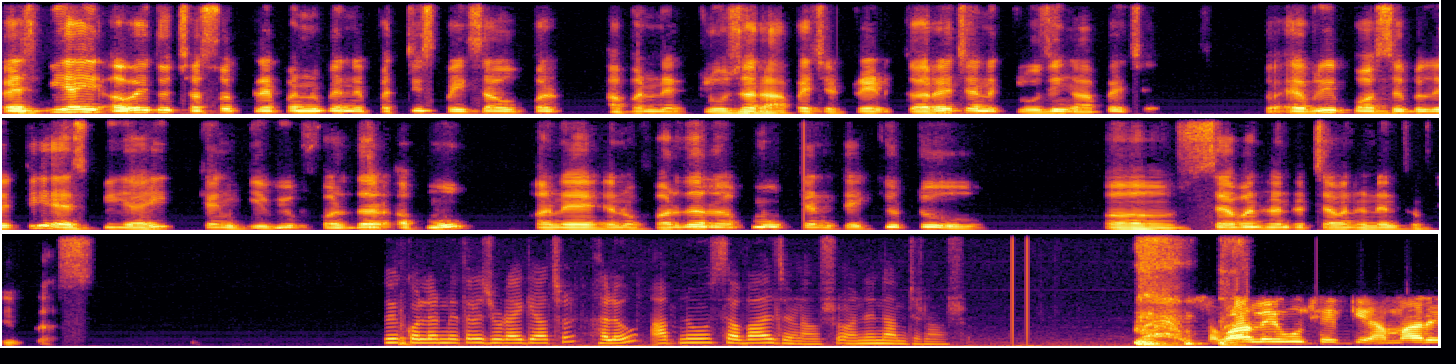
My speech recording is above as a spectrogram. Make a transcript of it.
SBI હવે તો છસો ત્રેપન રૂપિયા ને પચીસ પૈસા ઉપર આપણને ક્લોઝર આપે છે ટ્રેડ કરે છે અને ક્લોઝિંગ આપે છે. તો every possibility SBI can give you further upmove અને એનો further upmove can take you to seven hundred seven hundred fifty plus caller મિત્ર જોડાઈ ગયા છે. હેલો આપનો સવાલ જણાવશો અને નામ જણાવશો. સવાલ એવું છે કે અમારે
